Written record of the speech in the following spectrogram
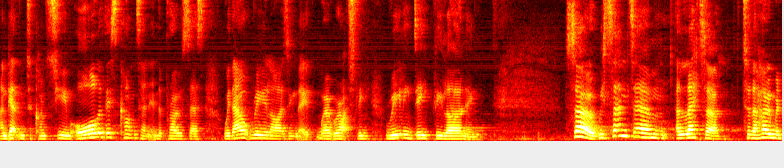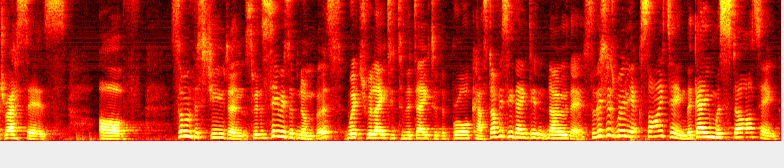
and get them to consume all of this content in the process without realising that we're actually really deeply learning. So we sent um, a letter to the home addresses of some of the students with a series of numbers which related to the date of the broadcast. Obviously, they didn't know this. So this was really exciting. The game was starting.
